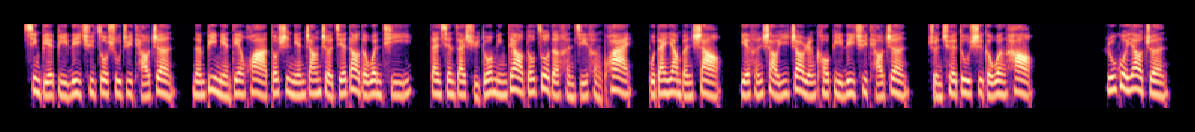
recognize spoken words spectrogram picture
性别比例去做数据调整，能避免电话都是年长者接到的问题。但现在许多民调都做得很急很快，不但样本少，也很少依照人口比例去调整，准确度是个问号。如果要准，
